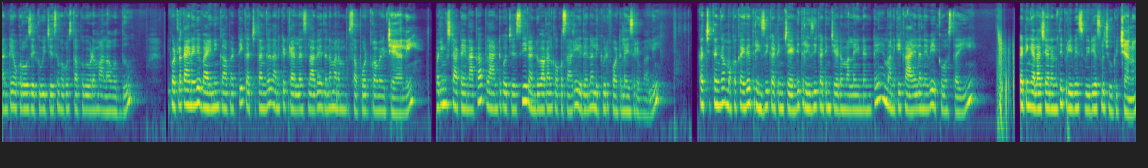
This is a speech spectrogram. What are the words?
అంటే ఒక రోజు ఎక్కువ ఇచ్చేసి ఒక రోజు తక్కువ ఇవ్వడం అలా వద్దు. పొట్లకాయ అనేది వైనింగ్ కాబట్టి ఖచ్చితంగా దానికి ట్రెల్లెస్ లాగా ఏదైనా మనం సపోర్ట్ ప్రొవైడ్ చేయాలి. ఫ్లవరింగ్ స్టార్ట్ అయినాక ప్లాంట్కి వచ్చేసి రెండు వారాలకు ఒకసారి ఏదైనా లిక్విడ్ ఫర్టిలైజర్ ఇవ్వాలి. ఖచ్చితంగా మొక్కకైతే త్రీ జీ కటింగ్ చేయండి. త్రీ జీ కటింగ్ చేయడం వల్ల ఏంటంటే మనకి కాయలు అనేవి ఎక్కువ వస్తాయి. కటింగ్ ఎలా చేయాలనేది ప్రీవియస్ వీడియోస్లో చూపించాను.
